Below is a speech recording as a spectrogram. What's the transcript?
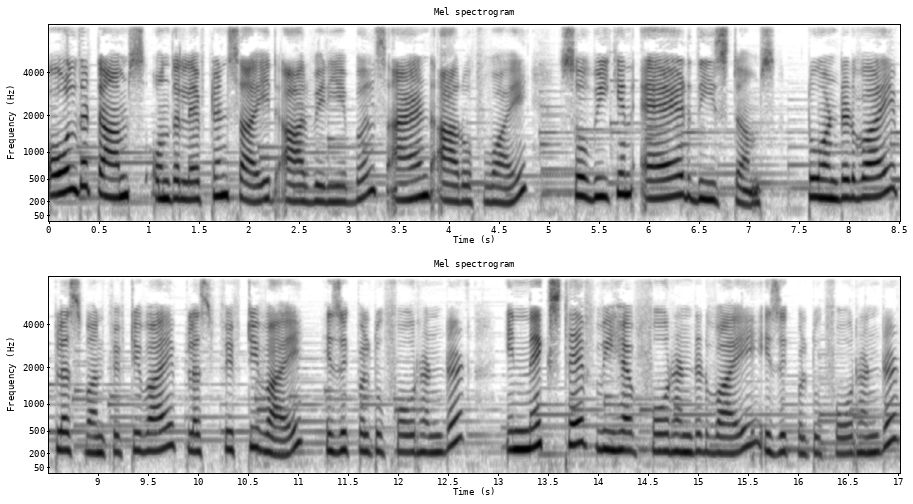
All the terms on the left hand side are variables and are of y. So we can add these terms. 200y plus 150y plus 50y is equal to 400. In next step we have 400y is equal to 400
